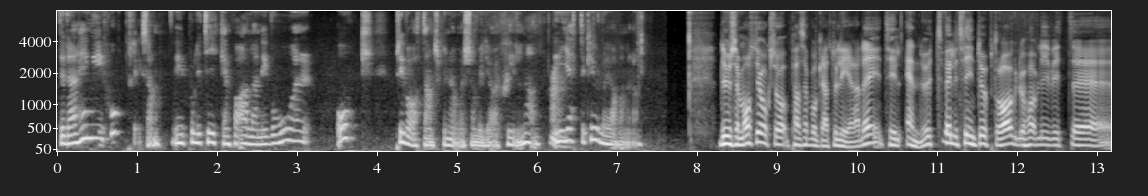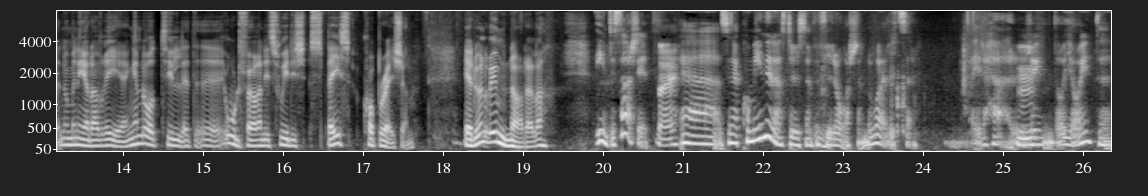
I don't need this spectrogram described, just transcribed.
Det där hänger ihop liksom. Är politiken på alla nivåer och privata entreprenörer som vill göra skillnad. Det är mm. jättekul att jobba med dem. Du, sen måste jag också passa på att gratulera dig till ännu ett väldigt fint uppdrag. Du har blivit eh, nominerad av regeringen då till ett eh, ordförande i Swedish Space Corporation. Är du en rymdnörd eller? Inte särskilt. Nej. Eh, så när jag kom in i den styrelsen för fyra år sedan, då var jag lite så här, vad är det här? Mm. Rymd? Och jag är inte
